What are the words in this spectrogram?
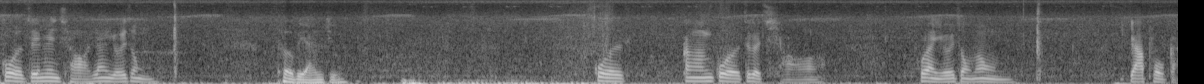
过了这面桥，好像有一种特别安静。过了刚刚过了这个桥，忽然有一种那种压迫感。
